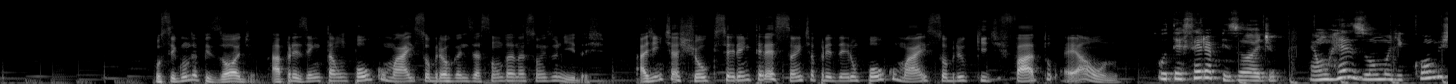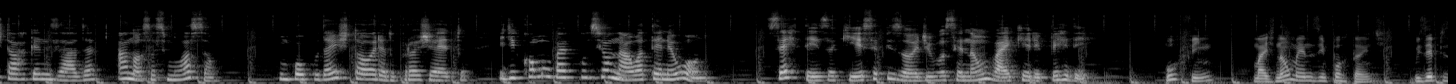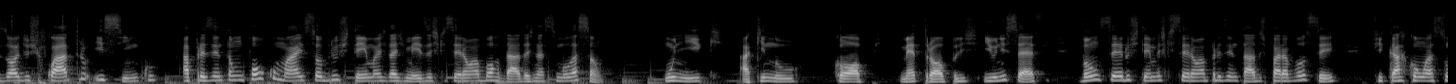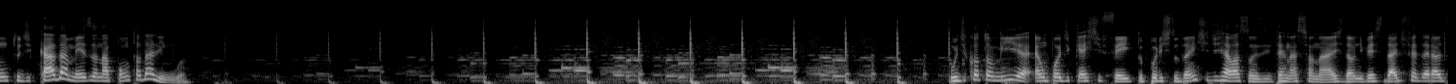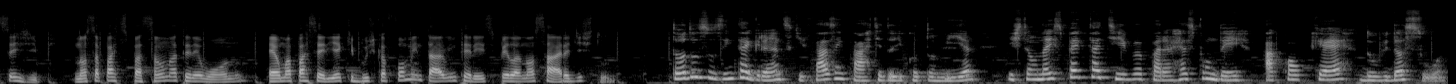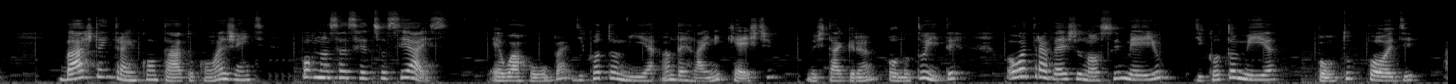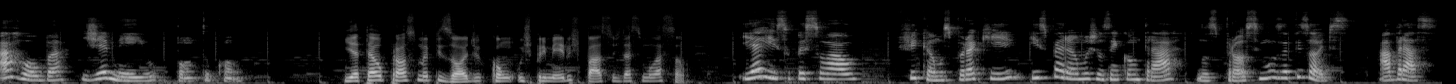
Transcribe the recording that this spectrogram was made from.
O segundo episódio apresenta um pouco mais sobre a Organização das Nações Unidas. A gente achou que seria interessante aprender um pouco mais sobre o que de fato é a ONU. O terceiro episódio é um resumo de como está organizada a nossa simulação um pouco da história do projeto e de como vai funcionar o Ateneu ONU. Certeza que esse episódio você não vai querer perder. Por fim, mas não menos importante, os episódios 4 e 5 apresentam um pouco mais sobre os temas das mesas que serão abordadas na simulação. UNIC, Acnur, COP, Metrópolis e Unicef vão ser os temas que serão apresentados para você ficar com o assunto de cada mesa na ponta da língua. O Dicotomia é um podcast feito por estudantes de Relações Internacionais da Universidade Federal de Sergipe. Nossa participação no Ateneu ONU é uma parceria que busca fomentar o interesse pela nossa área de estudo. Todos os integrantes que fazem parte do Dicotomia estão na expectativa para responder a qualquer dúvida sua. Basta entrar em contato com a gente por nossas redes sociais. É o arroba no Instagram ou no Twitter ou através do nosso e-mail dicotomia.pod@gmail.com. E até o próximo episódio com os primeiros passos da simulação. E é isso, pessoal. Ficamos por aqui e esperamos nos encontrar nos próximos episódios. Abraço!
